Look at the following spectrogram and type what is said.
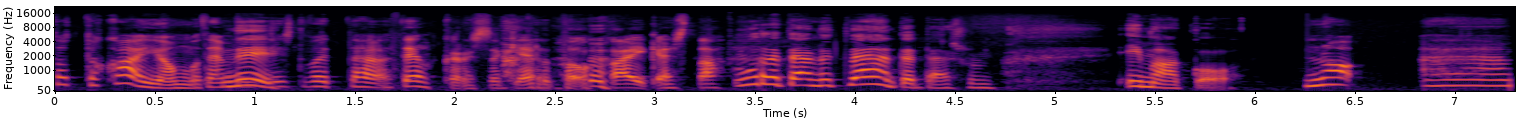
Totta kai on, mutta en niin. voi täällä telkkarissa kertoa kaikesta. Murretaan nyt vähän tätä sun imakoa. No, ää...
